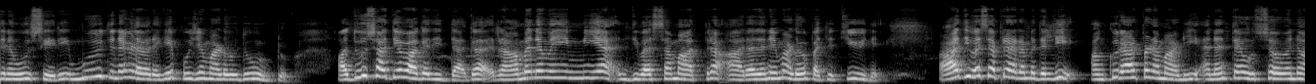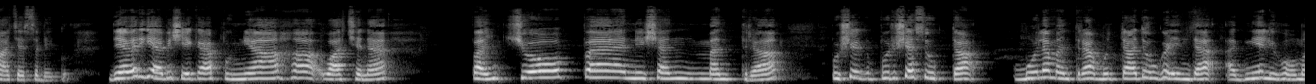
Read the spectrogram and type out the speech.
ದಿನವೂ ಸೇರಿ ಮೂರು ದಿನಗಳವರೆಗೆ ಪೂಜೆ ಮಾಡುವುದೂ ಉಂಟು. ಅದು ಸಾಧ್ಯವಾಗದಿದ್ದಾಗ ರಾಮನವಮಿಯ ದಿವಸ ಮಾತ್ರ ಆರಾಧನೆ ಮಾಡುವ ಪದ್ಧತಿಯೂ ಇದೆ. ಆ ದಿವಸ ಪ್ರಾರಂಭದಲ್ಲಿ ಅಂಕುರಾರ್ಪಣ ಮಾಡಿ ಅನಂತರ ಉತ್ಸವವನ್ನು ಆಚರಿಸಬೇಕು. ದೇವರಿಗೆ ಅಭಿಷೇಕ, ಪುಣ್ಯಾಹ, ವಾಚನ ಪಂಚೋಪನಿಷನ್ ಮಂತ್ರ ಪುಷ, ಪುರುಷ ಸೂಕ್ತ, ಮೂಲಮಂತ್ರ ಮುಂತಾದವುಗಳಿಂದ ಅಗ್ನಿಯಲ್ಲಿ ಹೋಮ,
